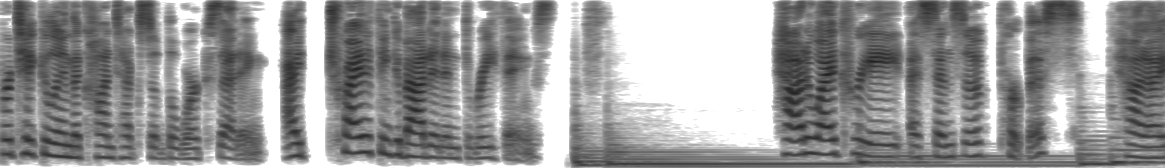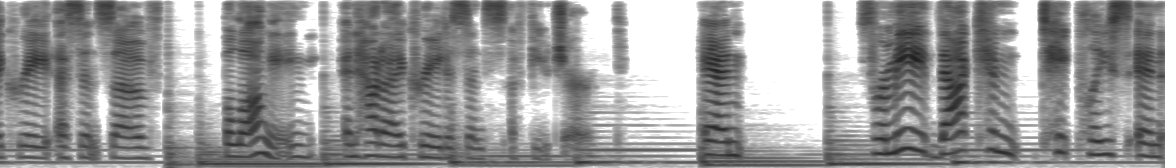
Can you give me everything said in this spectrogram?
particularly in the context of the work setting, I try to think about it in three things. How do I create a sense of purpose? How do I create a sense of belonging? And how do I create a sense of future? And for me, that can take place in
